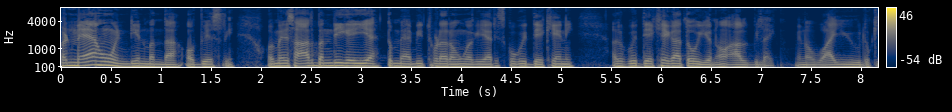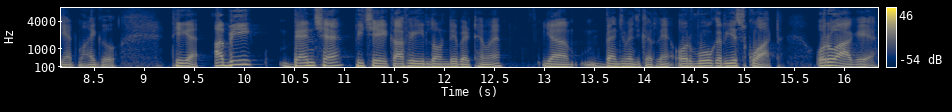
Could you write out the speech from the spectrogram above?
बट मैं हूँ इंडियन बंदा ऑब्वियसली और मेरे साथ बंदी गई है तो मैं भी थोड़ा रहूँगा कि यार इसको कोई देखे नहीं. अगर कोई देखेगा तो you know I be like you know why you looking at my girl ठीक है. अभी बेंच है, पीछे काफ़ी लौंडे बैठे हुए हैं, या बेंच बेंच कर रहे हैं, और वो कर रही है स्क्वाट और वो आगे है.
